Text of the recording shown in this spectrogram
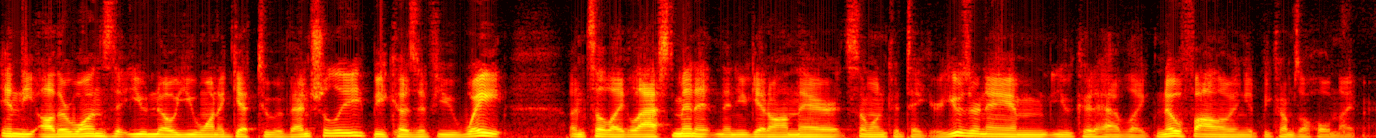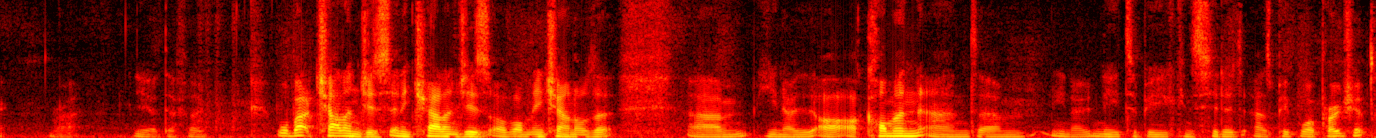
in the other ones that you know you want to get to eventually. Because if you wait until like last minute and then you get on there, someone could take your username. You could have like no following. It becomes a whole nightmare. Right. Yeah, definitely. What about challenges? Any challenges of omni-channel that um, you know are, are common and um, you know need to be considered as people approach it?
